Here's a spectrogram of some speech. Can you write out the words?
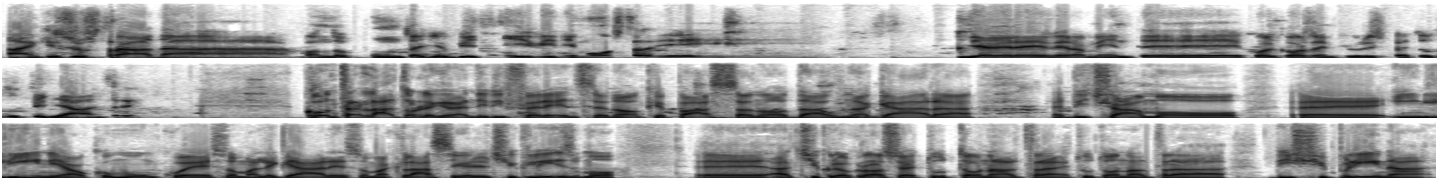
anche su strada quando punta agli obiettivi dimostra di, di avere veramente qualcosa in più rispetto a tutti gli altri. Con tra l'altro le grandi differenze no? che passano da una gara eh, diciamo eh, in linea o comunque insomma, le gare insomma, classiche del ciclismo eh, al ciclocross è tutta un'altra, è tutta un'altra disciplina.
